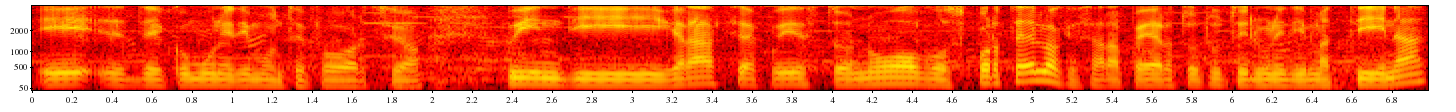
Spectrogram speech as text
e eh, del comune di Monteporzio. Quindi grazie a questo nuovo sportello che sarà aperto tutti i lunedì mattina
